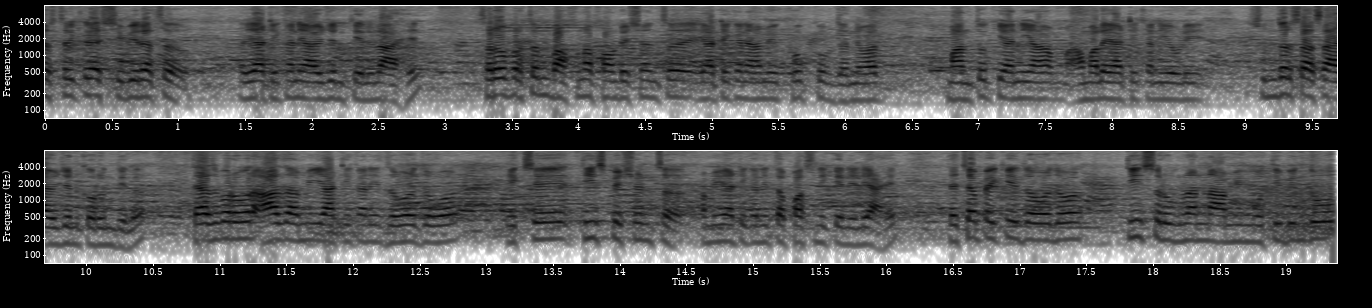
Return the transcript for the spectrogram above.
शस्त्रक्रिया शिबिराचं या ठिकाणी आयोजन केलेलं आहे. सर्वप्रथम बाफना फाउंडेशनचं या ठिकाणी आम्ही खूप खूप धन्यवाद मानतो की आम आम्हाला या ठिकाणी एवढी सुंदरसं असं आयोजन करून दिलं. त्याचबरोबर आज आम्ही या ठिकाणी जवळजवळ एकशे तीस पेशंटचं आम्ही या ठिकाणी तपासणी केलेली आहे. त्याच्यापैकी जवळजवळ तीस रुग्णांना आम्ही मोतीबिंदू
